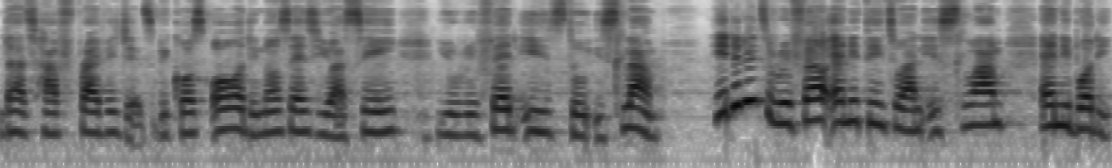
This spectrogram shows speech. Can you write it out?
that have private jets? Because all the nonsense you are saying, you referred it to Islam. He didn't refer anything to an Islam anybody.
